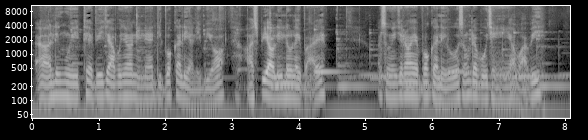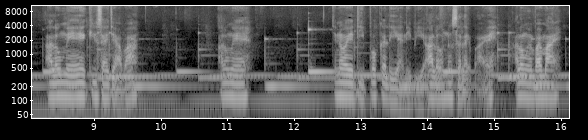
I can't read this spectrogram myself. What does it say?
အဲလူငွေထည့်ပေးကြဖို့ကျွန်တော်အနေနဲ့ဒီ pocket လေးကနေပြီးတော့ speed out လေးလုပ်လိုက်ပါတယ်အဆိုရင်ကျွန်တော်ရဲ့ pocket လေးကိုဆုံးတက်ဖို့ချိန်ရောက်ပါပြီအားလုံးပဲ queue ဆိုင်ကြပါအားလုံးပဲကျွန်တော်ရဲ့ဒီ pocket လေးကနေပြီးအားလုံးနှုတ်ဆက်လိုက်ပါတယ်အားလုံးပဲ bye bye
